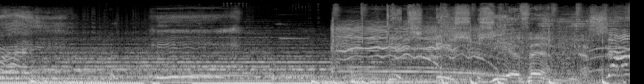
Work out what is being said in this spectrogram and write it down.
is ZFM.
